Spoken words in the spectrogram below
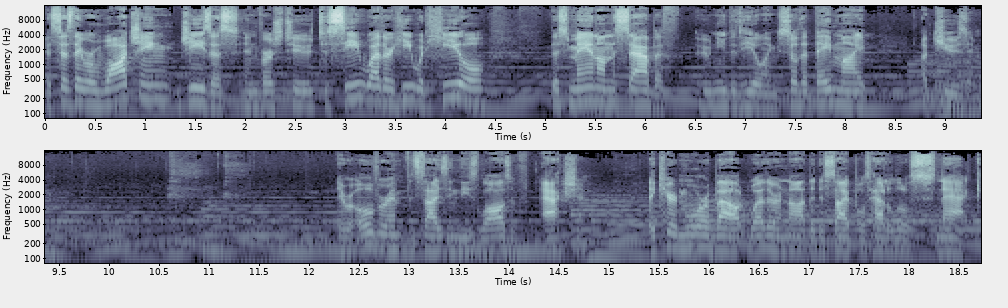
it says they were watching Jesus in verse 2 to see whether he would heal this man on the Sabbath who needed healing so that they might accuse him. They were overemphasizing these laws of action. They cared more about whether or not the disciples had a little snack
